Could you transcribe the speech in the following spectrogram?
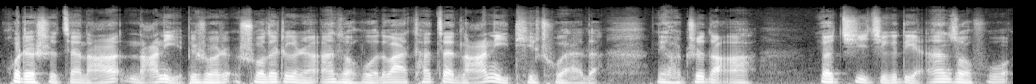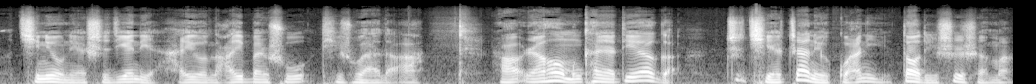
或者是在哪哪里，比如说说的这个人安索夫，对吧？他在哪里提出来的？你要知道啊，要记几个点：安索夫七六年时间点，还有哪一本书提出来的啊？好，然后我们看一下第二个，这企业战略管理到底是什么？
